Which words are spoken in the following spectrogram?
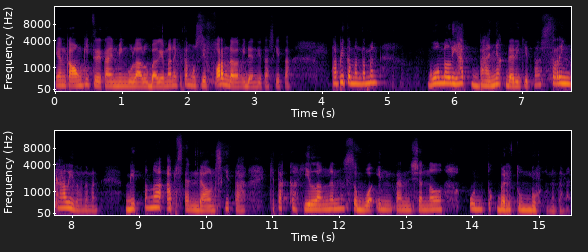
Yang Kak Ongki ceritain minggu lalu, bagaimana kita mesti firm dalam identitas kita. Tapi teman-teman, gue melihat banyak dari kita sering kali teman-teman. Di tengah ups and downs kita, kita kehilangan sebuah intentional untuk bertumbuh teman-teman.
